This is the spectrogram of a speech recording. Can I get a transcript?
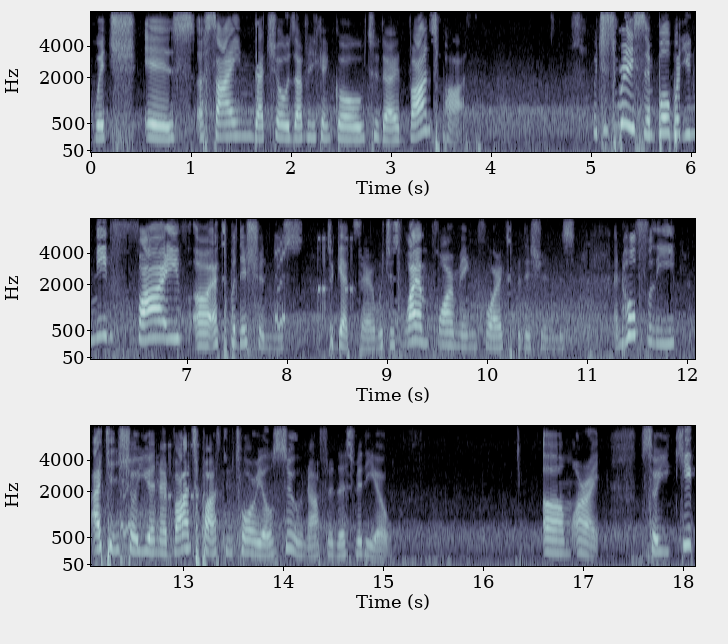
which is a sign that shows that you can go to the advanced path. Which is pretty simple, but you need five uh, expeditions to get there, which is why I'm farming for expeditions. And hopefully, I can show you an advanced path tutorial soon after this video. Um, alright, so you keep,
